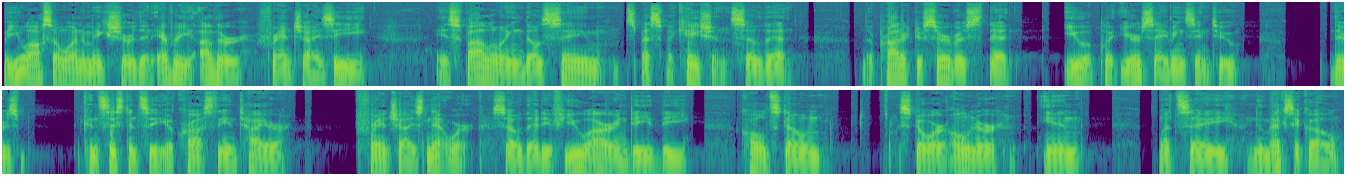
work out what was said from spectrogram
but you also want to make sure that every other franchisee is following those same specifications so that the product or service that you have put your savings into, there's consistency across the entire franchise network. So that if you are indeed the Cold Stone store owner in, let's say, New Mexico,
